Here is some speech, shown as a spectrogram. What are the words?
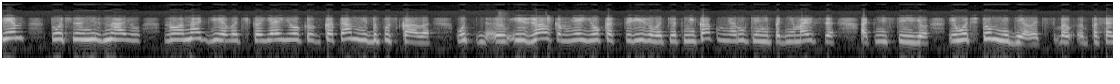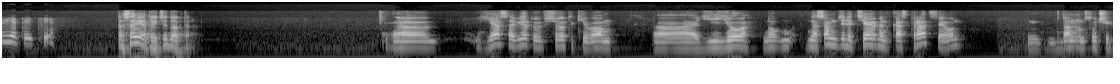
семь, точно не знаю, но она девочка, я ее к котам не допускала. Вот э, и жалко мне ее кастрировать. Вот никак у меня руки не поднимаются отнести ее. И вот что мне делать? Э, посоветуйте. Посоветуйте, доктор. Э, я советую все-таки вам ее, ну, на самом деле термин кастрация, он в данном случае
